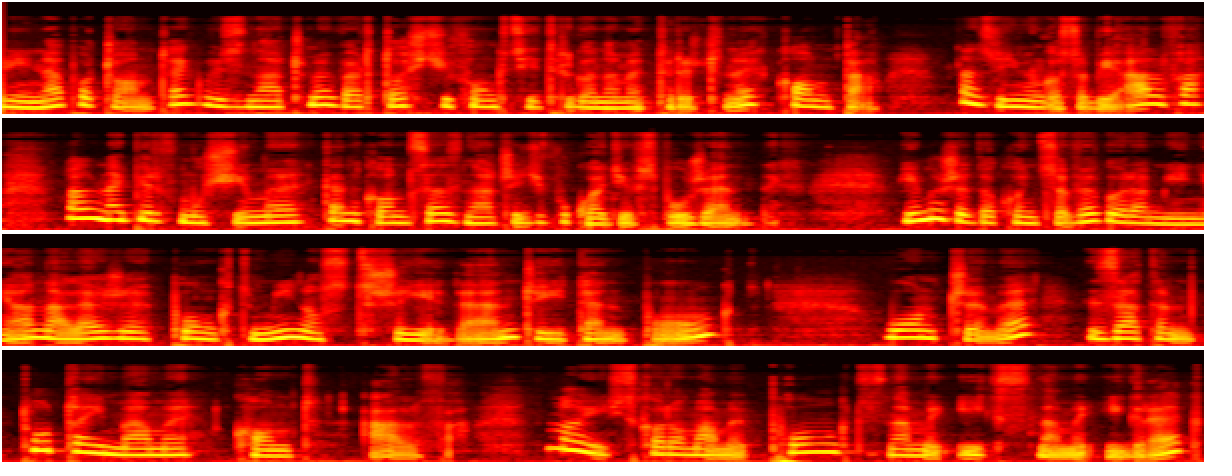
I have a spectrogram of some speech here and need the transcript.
Czyli na początek wyznaczmy wartości funkcji trygonometrycznych kąta. Nazwijmy go sobie alfa, ale najpierw musimy ten kąt zaznaczyć w układzie współrzędnych. Wiemy, że do końcowego ramienia należy punkt minus 3,1, czyli ten punkt. Łączymy, zatem tutaj mamy kąt alfa. No i skoro mamy punkt, znamy x, znamy y,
